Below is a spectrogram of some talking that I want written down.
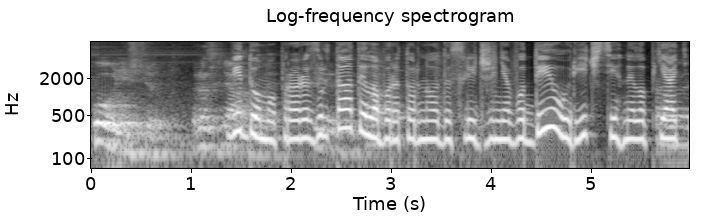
повністю. Відомо про результати лабораторного дослідження води у річці Гнило-5.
